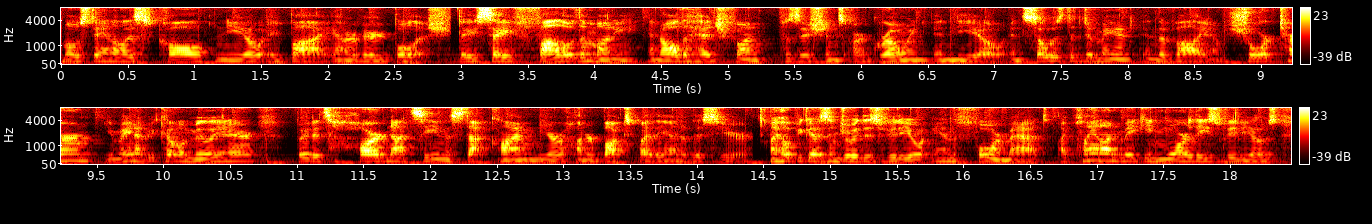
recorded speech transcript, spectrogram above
most analysts call NIO a buy and are very bullish. They say follow the money and all the hedge fund positions are growing in NIO, and so is the demand and the volume. Short term, you may not become a millionaire, but it's hard not seeing the stock climb near 100 bucks by the end of this year. I hope you guys enjoyed this video and format. I plan on making more of these videos,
